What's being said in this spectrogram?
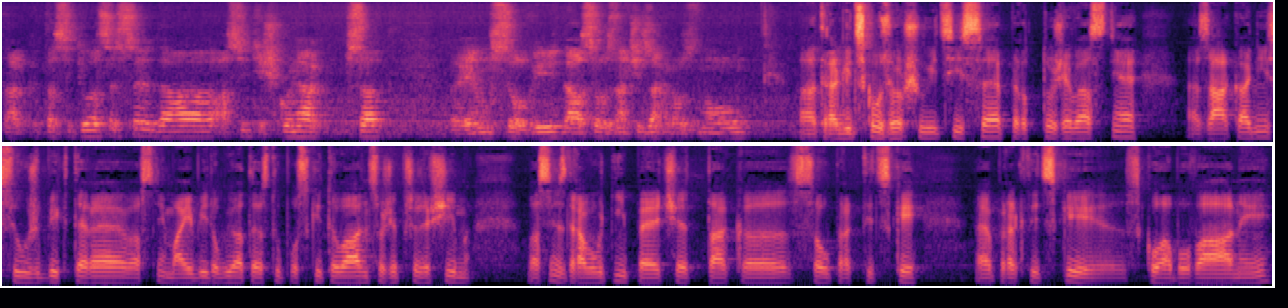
Tak ta situace se dá asi těžko nějak psat jenom slovy, dá se označit za hroznou. Tragickou zhoršující se, protože vlastně základní služby, které vlastně mají být obyvatelstvu poskytovány, což je především vlastně zdravotní péče, tak eh, jsou prakticky Eh, prakticky skolabovány,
